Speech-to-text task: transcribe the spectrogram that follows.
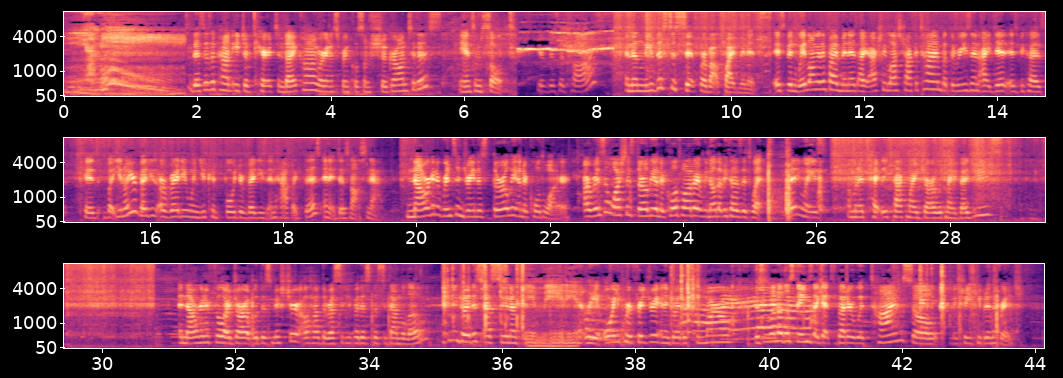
Yummy. This is a pound each of carrots and daikon. We're gonna sprinkle some sugar onto this and some salt. Give this a toss and then leave this to sit for about five minutes. It's been way longer than five minutes. I actually lost track of time, but the reason I did is because kids, but you know your veggies are ready when you can fold your veggies in half like this and it does not snap. Now we're gonna rinse and drain this thoroughly under cold water. I rinse and wash this thoroughly under cold water. We know that because it's wet. But anyways, I'm gonna tightly pack my jar with my veggies. And now we're gonna fill our jar up with this mixture. I'll have the recipe for this listed down below. You can enjoy this as soon as immediately, or you can refrigerate and enjoy this tomorrow. This is one of those things that gets better with time, so make sure you keep it in the fridge.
